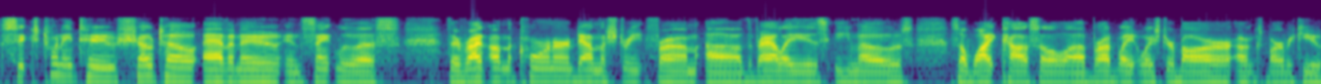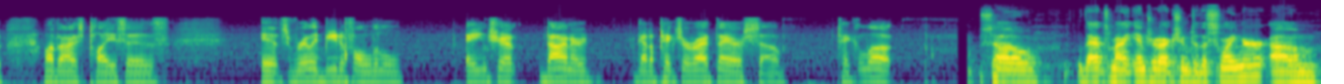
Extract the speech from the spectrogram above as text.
622 Chouteau Avenue in St. Louis. They're right on the corner down the street from uh, the Rally's, Imo's, so White Castle, uh, Broadway Oyster Bar, Unc's Barbecue, a lot of nice places. It's really beautiful little ancient diner. Got a picture right there, so take a look. So that's my introduction to the Slinger. Um,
